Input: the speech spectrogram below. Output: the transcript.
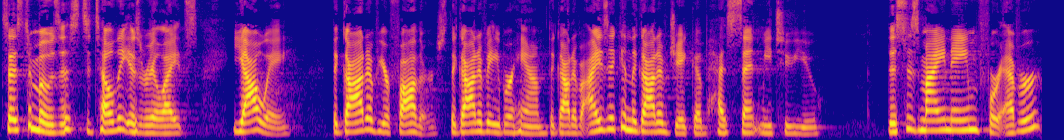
says to Moses to tell the Israelites, Yahweh, the God of your fathers, the God of Abraham, the God of Isaac, and the God of Jacob, has sent me to you. This is my name forever,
